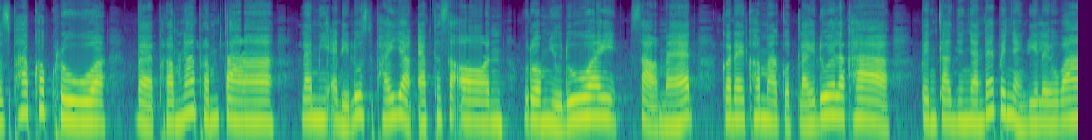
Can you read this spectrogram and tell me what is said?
สต์ภาพครอบครัว แบบพร้อมหน้าพร้อมตา และมีอดีตลูกสะใภ้อย่างแอปทัศออน รวมอยู่ด้วย สาวแมทก็ได้เข้ามากดไลค์ด้วยล่ะค่ะ เป็นการยืนยันได้เป็นอย่างดีเลยว่า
